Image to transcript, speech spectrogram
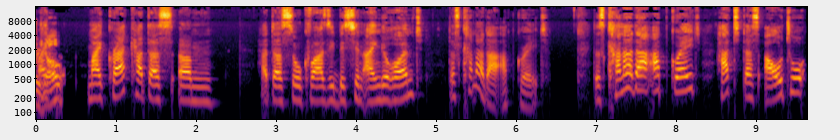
mich Mike, auf. Mike Crack hat das, ähm, hat das so quasi bisschen eingeräumt. Das Kanada-Upgrade. Das Kanada-Upgrade hat das Auto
